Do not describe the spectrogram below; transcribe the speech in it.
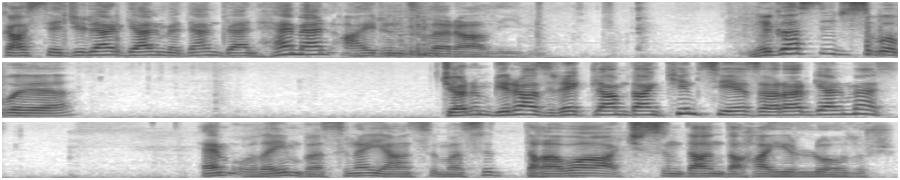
Gazeteciler gelmeden ben hemen ayrıntıları alayım. Ne gazetecisi baba ya? Canım biraz reklamdan kimseye zarar gelmez. Hem olayın basına yansıması dava açısından da hayırlı olur.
